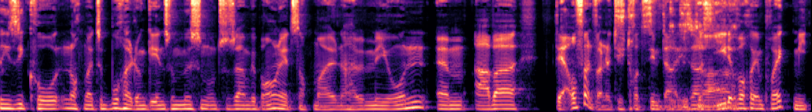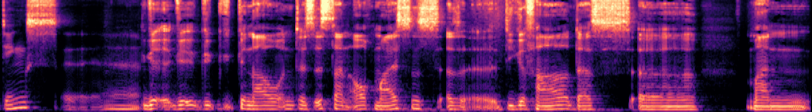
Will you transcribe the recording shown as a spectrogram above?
Risiko, nochmal zur Buchhaltung gehen zu müssen und zu sagen, wir brauchen jetzt nochmal eine halbe Million. Ähm, aber der Aufwand war natürlich trotzdem da. Die saß jede Woche in Projektmeetings. Äh genau, und es ist dann auch meistens also, die Gefahr, dass äh, man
